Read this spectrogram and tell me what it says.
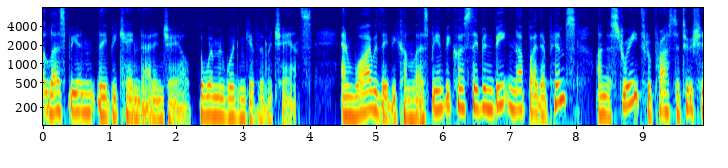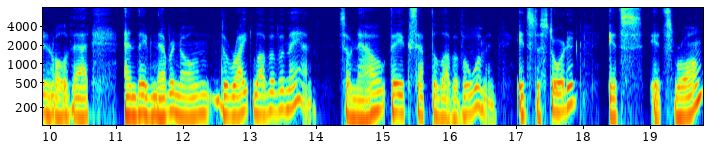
a lesbian, they became that in jail. The women wouldn't give them a chance. And why would they become lesbian? Because they've been beaten up by their pimps on the street through prostitution and all of that, and they've never known the right love of a man. So now they accept the love of a woman. It's distorted. It's it's wrong.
